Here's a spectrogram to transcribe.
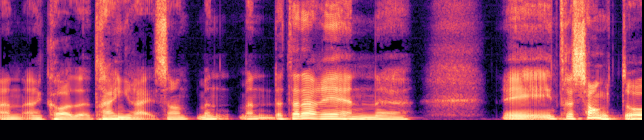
enn en hva det trenger. Sant? Men, men dette der er en eh, er interessant å,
